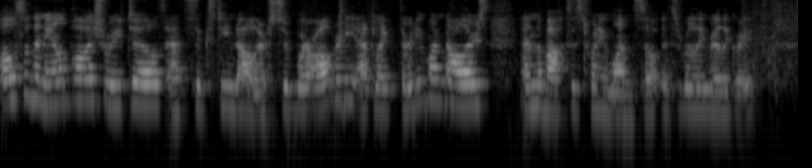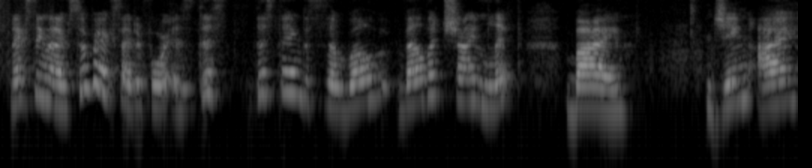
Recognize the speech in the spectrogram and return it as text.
Also, the nail polish retails at $16, so we're already at like $31, and the box is 21 so it's really, really great. Next thing that I'm super excited for is this this thing. This is a Vel Velvet Shine Lip by Jing Ai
